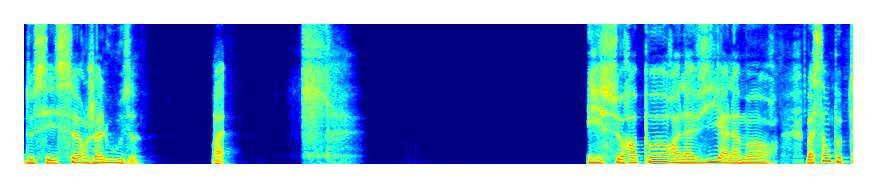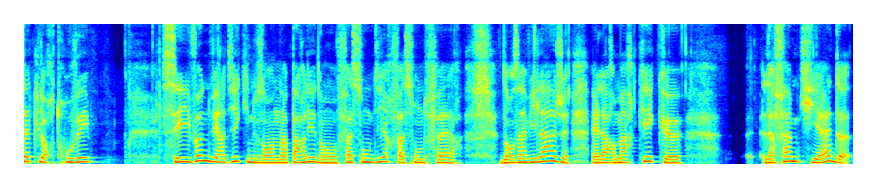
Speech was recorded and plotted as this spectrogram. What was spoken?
de ses sœurs jalouses. Ouais. Et ce rapport à la vie, à la mort, bah ça on peut peut-être le retrouver c'est Yvonne Verdier qui nous en a parlé dans Façon de dire, façon de faire. Dans un village, elle a remarqué que la femme qui aide,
